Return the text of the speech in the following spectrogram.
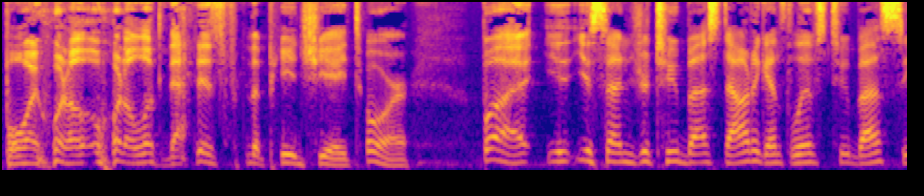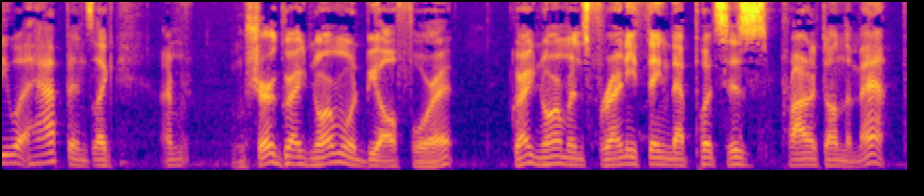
boy, what a what a look that is for the PGA Tour. But you, you send your two best out against Liv's two best, see what happens. Like I'm, I'm sure Greg Norman would be all for it. Greg Norman's for anything that puts his product on the map,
